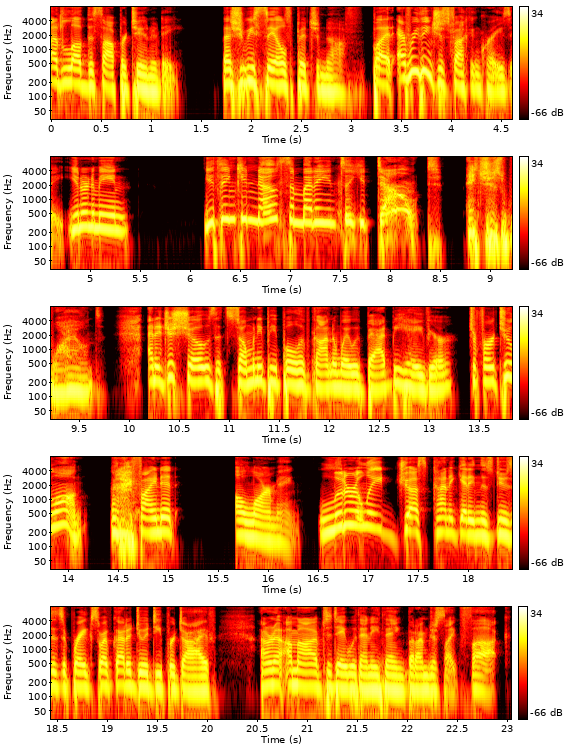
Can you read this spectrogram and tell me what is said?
I'd love this opportunity. That should be sales pitch enough. But everything's just fucking crazy. You know what I mean? You think you know somebody until you don't. It's just wild. And it just shows that so many people have gotten away with bad behavior for too long. And I find it alarming. Literally just kind of getting this news as it breaks. So I've got to do a deeper dive. I don't know. I'm not up to date with anything, but I'm just like, fuck.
